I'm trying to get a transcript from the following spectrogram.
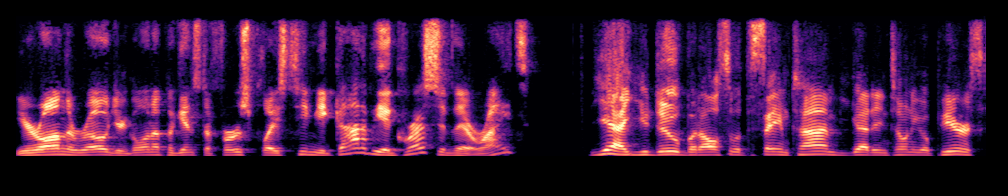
you're on the road. You're going up against a first place team. You got to be aggressive there, right? Yeah, you do. But also at the same time, you got Antonio Pierce,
